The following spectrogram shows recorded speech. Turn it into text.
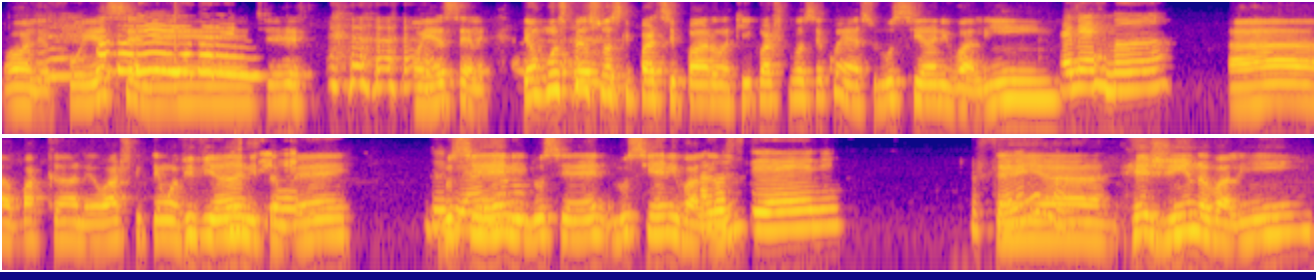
Olha, foi excelente. Adorei. Foi excelente. Tem algumas pessoas que participaram aqui que eu acho que você conhece. Luciane Valim. É minha irmã. Ah, bacana. Eu acho que tem uma Viviane também. Luciene, Luciene, Luciene Valim. A Luciene. Luciene Tem é a Regina Valim.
